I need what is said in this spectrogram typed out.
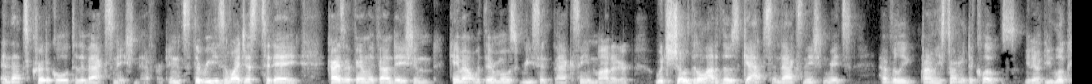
And that's critical to the vaccination effort. And it's the reason why just today, Kaiser Family Foundation came out with their most recent vaccine monitor, which showed that a lot of those gaps in vaccination rates have really finally started to close. You know, if you look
